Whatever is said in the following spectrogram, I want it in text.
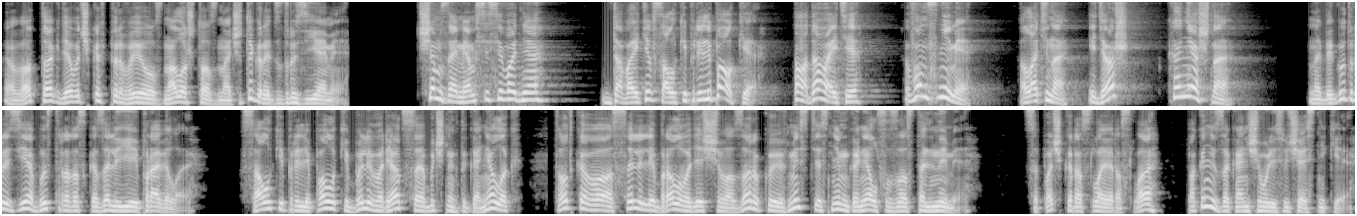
Вот так девочка впервые узнала, что значит играть с друзьями. «Чем займемся сегодня?» «Давайте в салки-прилипалки!» «О, давайте! Вон с ними!» «Латина, идёшь?» «Конечно!» На бегу друзья быстро рассказали ей правила. Салки-прилипалки были вариацией обычных догонялок, тот, кого осылили, брал водящего за руку и вместе с ним гонялся за остальными. Цепочка росла и росла, пока не заканчивались участники.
